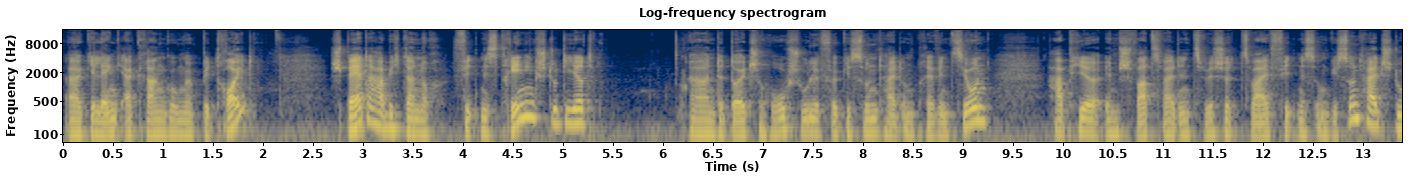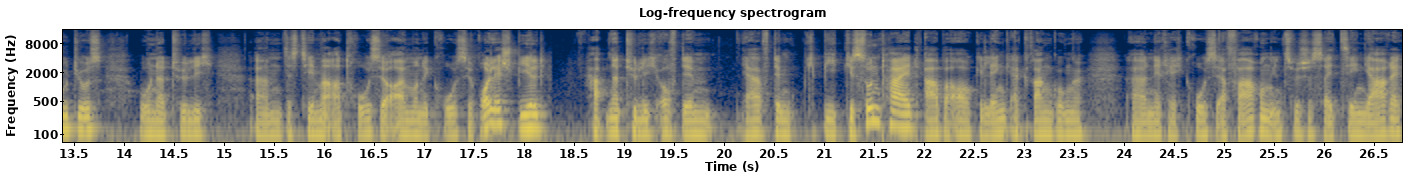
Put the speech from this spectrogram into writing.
äh, Gelenkerkrankungen betreut. Später habe ich dann noch Fitnesstraining studiert äh, an der Deutschen Hochschule für Gesundheit und Prävention. Habe hier im Schwarzwald inzwischen zwei Fitness- und Gesundheitsstudios, wo natürlich ähm, das Thema Arthrose auch immer eine große Rolle spielt habe natürlich auf dem, ja, auf dem Gebiet Gesundheit, aber auch Gelenkerkrankungen äh, eine recht große Erfahrung, inzwischen seit zehn Jahren.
